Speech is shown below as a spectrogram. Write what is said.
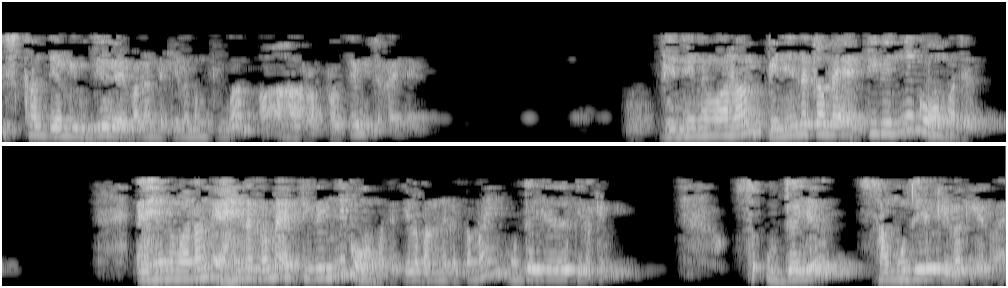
ස්කන්ධයන්ගේ උදේවැය බලන්න කියලා මම කිව්වා ආහාර ප්‍රත්‍යයෙන් විතරයි දැන්. පෙනෙනවා නම් පෙනෙනකම ඇති වෙන්නේ කොහොමද? ඇහෙනවා නම් ඇහෙනකම ඇති වෙන්නේ කොහොමද කියලා බලන එක තමයි උදය කියලා කියන්නේ. උදය සමුදය කියලා කියනවා.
